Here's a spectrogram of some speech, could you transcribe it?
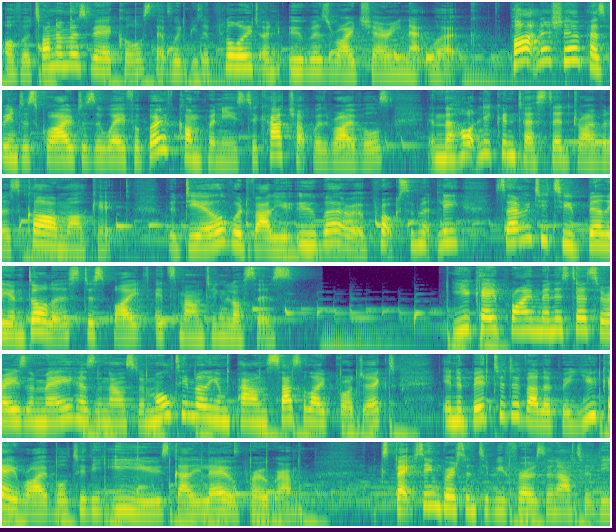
of autonomous vehicles that would be deployed on Uber's ride-sharing network. The partnership has been described as a way for both companies to catch up with rivals in the hotly contested driverless car market. The deal would value Uber at approximately $72 billion despite its mounting losses. UK Prime Minister Theresa May has announced a multi-million pound satellite project in a bid to develop a UK rival to the EU's Galileo programme. Expecting Britain to be frozen out of the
